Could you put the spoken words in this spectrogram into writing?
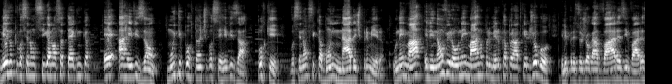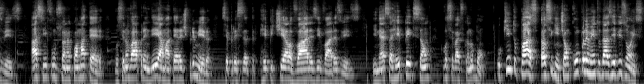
mesmo que você não siga a nossa técnica, é a revisão. Muito importante você revisar. Por quê? Você não fica bom em nada de primeira. O Neymar, ele não virou o Neymar no primeiro campeonato que ele jogou. Ele precisou jogar várias e várias vezes. Assim funciona com a matéria. Você não vai aprender a matéria de primeira. Você precisa repetir ela várias e várias vezes. E nessa repetição que você vai ficando bom. O quinto passo é o seguinte, é um complemento das revisões.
